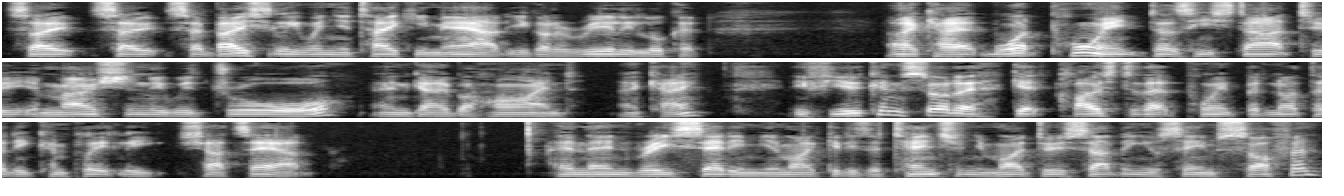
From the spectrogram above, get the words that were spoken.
So, so, so basically, when you take him out, you've got to really look at, okay, at what point does he start to emotionally withdraw and go behind? Okay, if you can sort of get close to that point, but not that he completely shuts out, and then reset him, you might get his attention. You might do something. You'll see him soften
